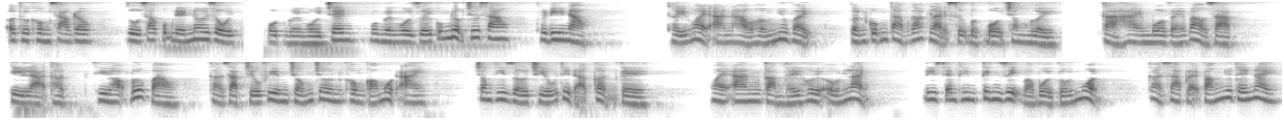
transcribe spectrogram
Ơ thôi không sao đâu, dù sao cũng đến nơi rồi, một người ngồi trên, một người ngồi dưới cũng được chứ sao, thôi đi nào. Thấy Hoài An hào hứng như vậy, Tuấn cũng tạm gác lại sự bực bội trong người. Cả hai mua vé vào dạp. Kỳ lạ thật, khi họ bước vào, cả dạp chiếu phim trống trơn không có một ai. Trong khi giờ chiếu thì đã cận kề. Hoài An cảm thấy hơi ớn lạnh. Đi xem phim kinh dị vào buổi tối muộn, cả dạp lại vắng như thế này,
